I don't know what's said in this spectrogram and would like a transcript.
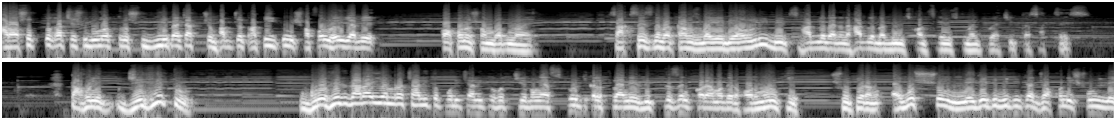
আর অসত্য কাছে শুধুমাত্র সুগলি পেঁচাচ্ছ, ভাবছ তাতেই তুমি সফল হয়ে যাবে। কখনো সম্ভব নয়। Success never comes by a day only bits hard labour and hard labour builds confidence to to achieve the success তাহলে যেহেতু গ্রহের দ্বারাই আমরা চালিত, পরিচালিত হচ্ছে এবং অ্যাস্ট্রোলজিক্যাল প্ল্যানে রিপ্রেজেন্ট করে আমাদের হরমোনকে সুতরাং অবশ্যই নেগেটিভিটিটা যখনই শুনলে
